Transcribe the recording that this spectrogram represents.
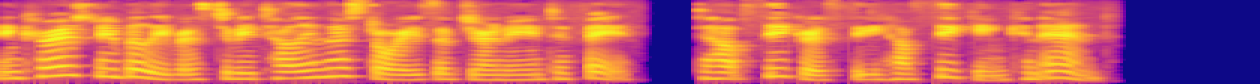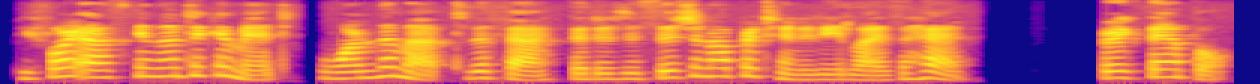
Encourage new believers to be telling their stories of journeying to faith to help seekers see how seeking can end. Before asking them to commit, warm them up to the fact that a decision opportunity lies ahead. For example,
